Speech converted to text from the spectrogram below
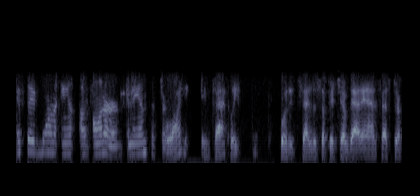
If they'd want to an- uh, honor an ancestor. Right, exactly. Put it, send us a picture of that ancestor,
